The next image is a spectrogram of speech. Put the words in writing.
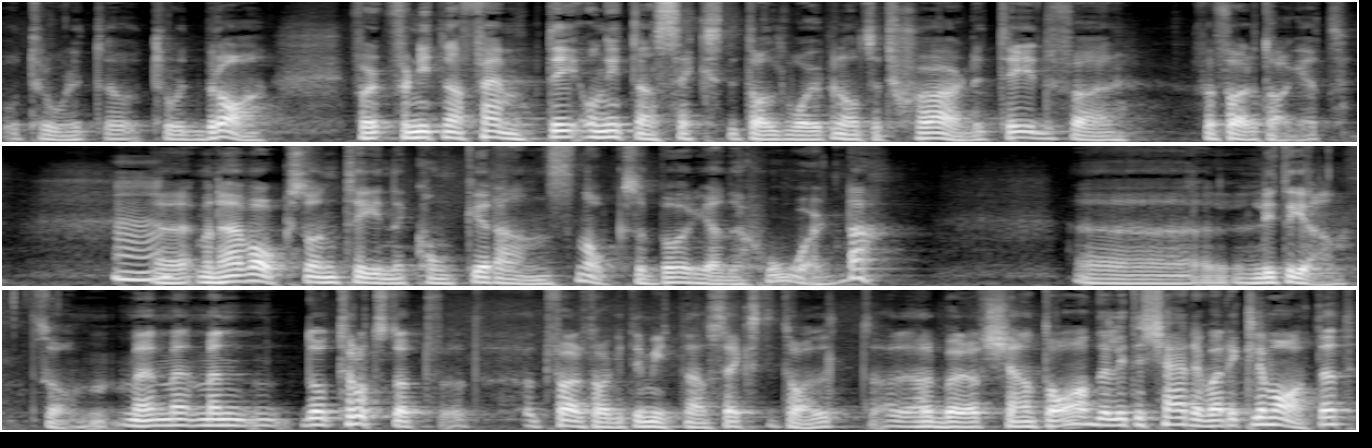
otroligt, otroligt bra. För, för 1950 och 1960-talet var ju på något sätt skördetid för, för företaget. Eh, Men det här var också en tid när konkurrensen också började hårda. Eh, lite grann. Så. Men, men, men då, trots att, att företaget i mitten av 60-talet hade börjat känna av det lite kärvare klimatet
